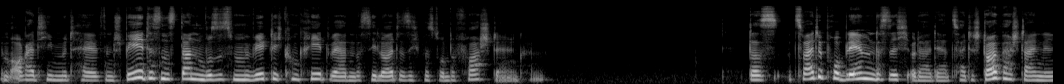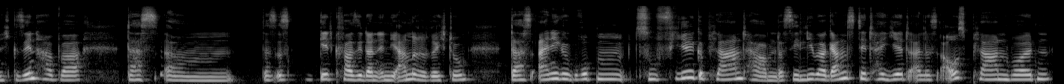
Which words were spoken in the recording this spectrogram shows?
im Orga-Team mithelfen. Spätestens dann muss es wirklich konkret werden, dass die Leute sich was darunter vorstellen können. Das zweite Problem, das ich, oder der zweite Stolperstein, den ich gesehen habe, war, dass ähm, das ist, geht quasi dann in die andere Richtung, dass einige Gruppen zu viel geplant haben, dass sie lieber ganz detailliert alles ausplanen wollten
